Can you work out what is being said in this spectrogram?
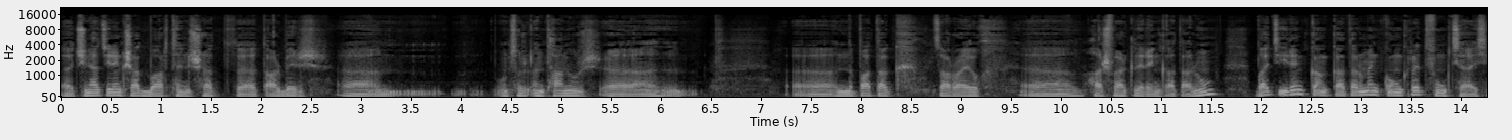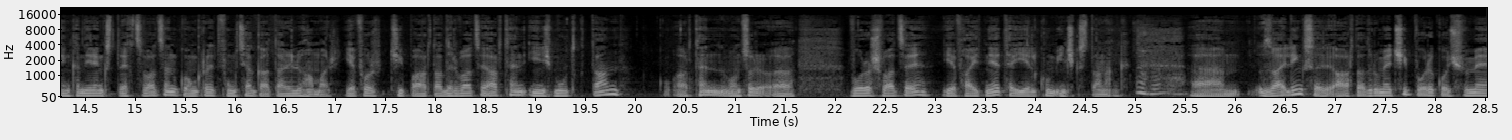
չնայած իրենք շատ բարդ են, շատ տարբեր ոնց որ ընդհանուր նպատակ ծառայող հաշվարկներ են կատարում, բայց իրենք կան կատարում են կոնկրետ ֆունկցիա, այսինքն իրենք ստեղծված են կոնկրետ ֆունկցիա կատարելու համար։ Երբ որ չիպը արտադրված է արդեն ինչ մուտք տան, արդեն ոնց որ որոշված է եւ հայտնի է թե ելքում ինչ կստանանք։ Xilinx-ը արտադրում է չիպ, որը կոչվում է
